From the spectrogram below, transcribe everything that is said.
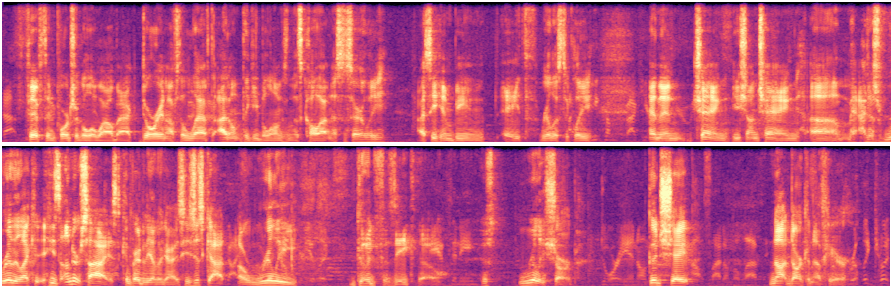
That Fifth in Portugal a while back. Dorian off to the left. I don't think he belongs in this call out necessarily. I see him being eighth realistically. He comes back here. And then Chang, Yishan Chang, um, man, I just really like it. He's undersized compared to the other guys. He's just got a really good physique, though. Just really sharp. Good shape. outside on the left. Not dark enough here. Really good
